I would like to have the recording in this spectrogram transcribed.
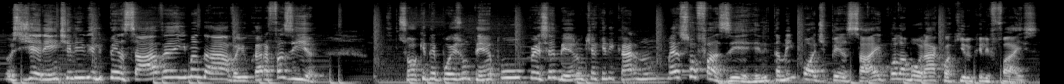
Então esse gerente ele, ele pensava e mandava e o cara fazia. Só que depois de um tempo perceberam que aquele cara não é só fazer, ele também pode pensar e colaborar com aquilo que ele faz.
